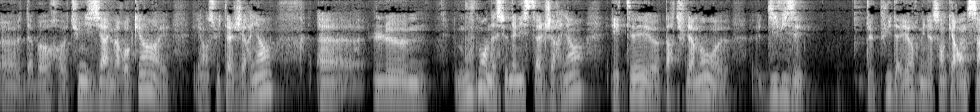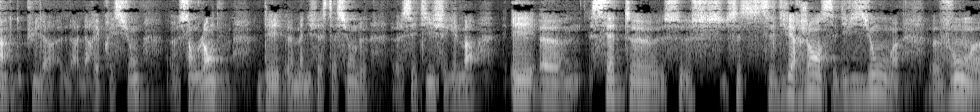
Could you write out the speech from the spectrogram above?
euh, d'abord tunisiens et marocains et, ensuite algériens, euh, le mouvement nationaliste algérien était particulièrement divisé depuis d'ailleurs 1945, depuis la, répression sanglante des manifestations de Sétif et Guelma. Et euh, cette, euh, ces divergences, ces divisions euh, vont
